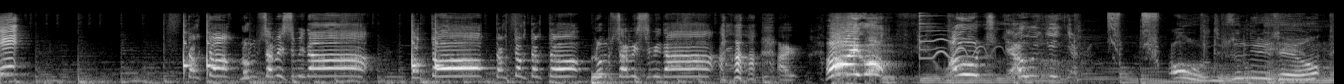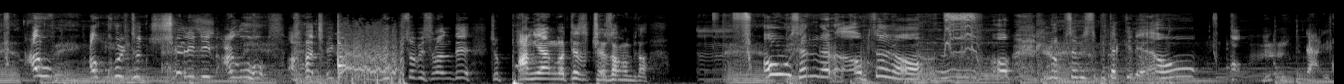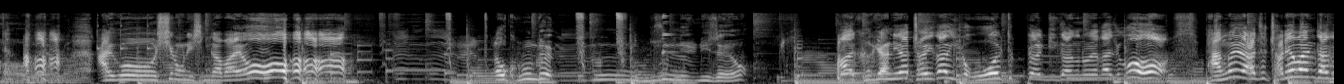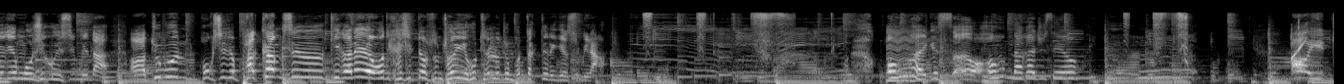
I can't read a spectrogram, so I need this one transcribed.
똑똑 룸 서비스입니다. 똑똑 똑똑 똑똑 룸 서비스입니다. 아이- 아이고 아우 아우 이게 어우 무슨 일이세요? 아우 아우 콜튼 셸리님 아이고 아 저희가 룸 서비스를 하는데 저 방해한 것 같아서 죄송합니다. 음, 어우 상관없어요. 음, 어, 룸 서비스 부탁드려요. 어, 음, 야 일단 아이고 신혼이신가 봐요. 어 그런데 음, 무슨 일이세요? 아 그게 아니라 저희가 이거 5월 특별 기간으로 해가지고 방을 아주 저렴한 가격에 모시고 있습니다. 아 두 분 혹시 저 바캉스 기간에 어디 가실 데 없으면 저희 호텔로 좀 부탁드리겠습니다. 어 알겠어요. 어 나가주세요. 아예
